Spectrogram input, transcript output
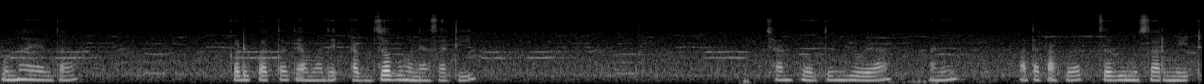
पुन्हा एकदा कढीपत्ता त्यामध्ये ॲब्झॉर्ब होण्यासाठी छान परतून घेऊया. आणि आता टाकूयात चवीनुसार मीठ.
